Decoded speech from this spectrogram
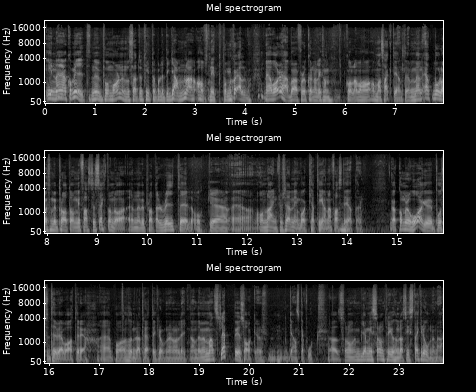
innan jag kom hit nu på morgonen då satt jag och tittade på lite gamla avsnitt på mig själv. När jag var här bara för att kunna liksom kolla vad har man sagt egentligen. Men ett bolag som vi pratade om i fastighetssektorn då, eh, när vi pratade retail och eh, eh onlineförsäljning var Catena Fastigheter. Jag kommer ihåg hur positiv jag var till det, eh, på 130 kronor och liknande. Men man släpper ju saker ganska fort. Alltså, jag missar de 300 sista kronorna.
